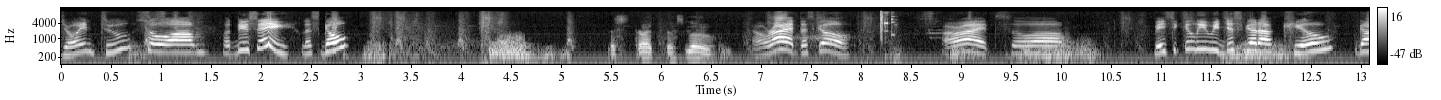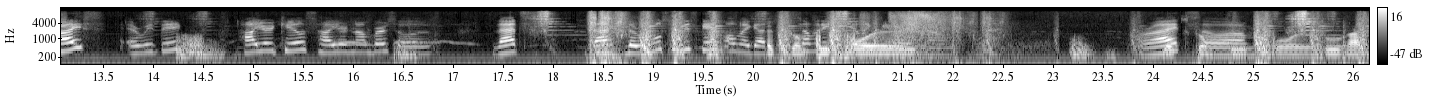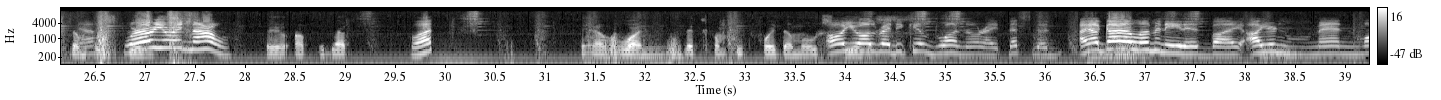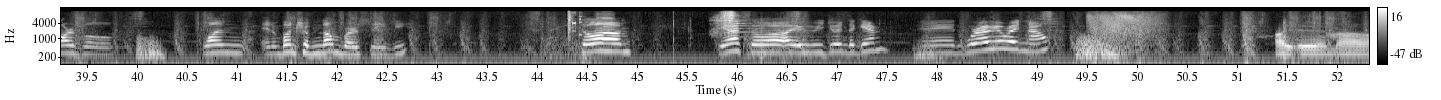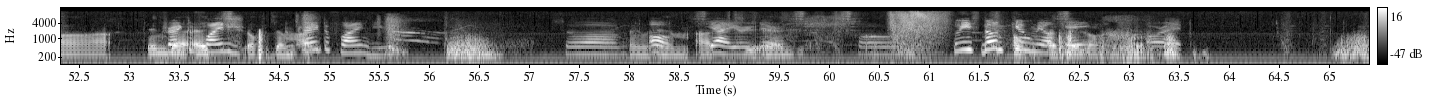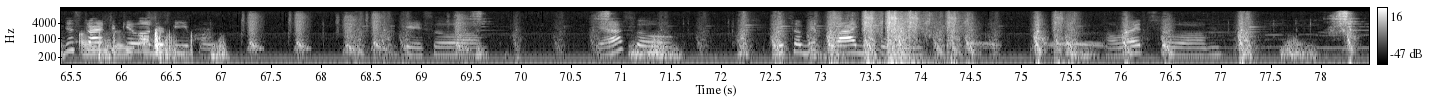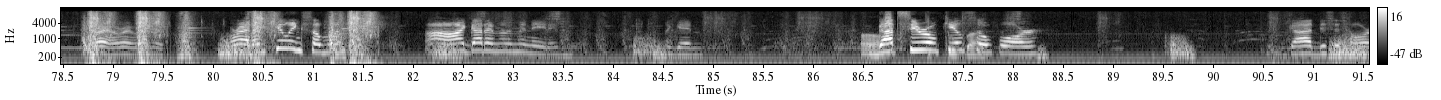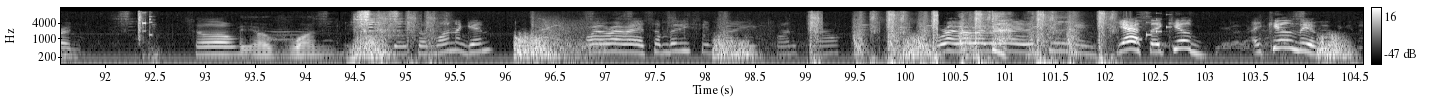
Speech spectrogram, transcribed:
joined too. So um, what do you say? Let's go. Let's start. Let's go. All right, let's go. All right, so um, basically we just gotta kill guys, everything, higher kills, higher numbers. So that's that's the rules in this game. Oh my God, Let's somebody's killing me for- right now. All right, Let's so um, compete for the yeah. where are you right now? So after that, What? I have one. Let's compete for the most. Oh, you kills. already killed one. All right, that's good. I got eliminated by Iron Man Marvel. One and a bunch of numbers, maybe. So um, yeah. So I rejoined the game. And where are you right now? I am uh in the Trying to edge find- of the I'm map. trying to find you. Um, oh yeah, you're the there. end. So please don't kill oh, me, okay? All right. Just trying to kill other people. Okay, so um, yeah, so it's a bit laggy for me. All right, so um, all right, all right, all right, all right. I'm killing someone. Ah, I got eliminated again. Uh, Got zero kills bad. so far. God, this is hard. So I have one. kill someone again. Alright, right, right. Somebody's in my front now. Alright, right, right, right. I'm killing him. Yes, I killed. I killed him.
